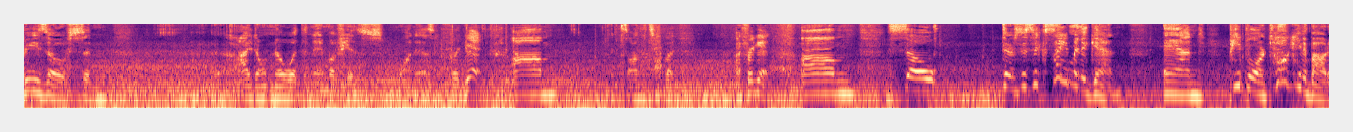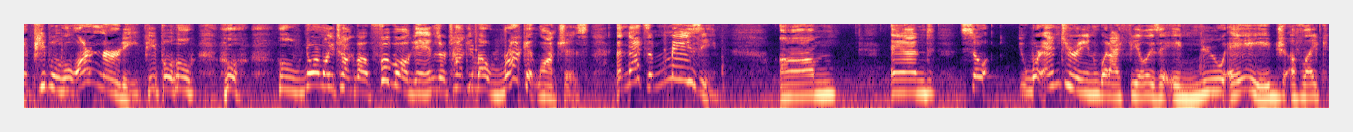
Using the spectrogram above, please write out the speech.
Bezos and I don't know what the name of his one is. I forget. Um, it's on the tip. I forget. Um, so there's this excitement again. And people are talking about it. People who aren't nerdy, people who who who normally talk about football games, are talking about rocket launches, and that's amazing. Um, and so we're entering what I feel is a, a new age of like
